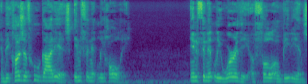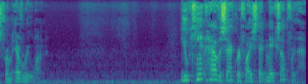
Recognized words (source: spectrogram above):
And because of who God is, infinitely holy, infinitely worthy of full obedience from everyone, you can't have a sacrifice that makes up for that.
